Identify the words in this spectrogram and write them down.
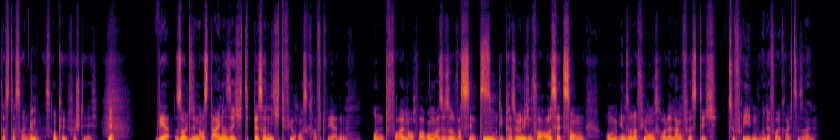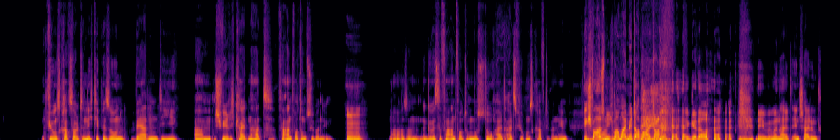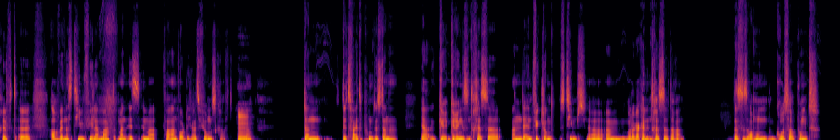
dass das seine genau. Rolle ist. Okay, verstehe ich. Wer sollte denn aus deiner Sicht besser nicht Führungskraft werden? Und vor allem auch warum? Also so, was sind mhm. so die persönlichen Voraussetzungen, um in so einer Führungsrolle langfristig zufrieden und erfolgreich zu sein? Führungskraft sollte nicht die Person werden, die ähm, Schwierigkeiten hat, Verantwortung zu übernehmen. Mhm. Also eine gewisse Verantwortung musst du halt als Führungskraft übernehmen. Ich weiß Und nicht, war mein Mitarbeiter. genau. nee, wenn man halt Entscheidungen trifft, äh, auch wenn das Team Fehler macht, man ist immer verantwortlich als Führungskraft. Mhm. Ja. Dann der zweite Punkt ist dann ja geringes Interesse an der Entwicklung des Teams, ja, ähm, oder gar kein Interesse daran. Das ist auch ein großer Punkt,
